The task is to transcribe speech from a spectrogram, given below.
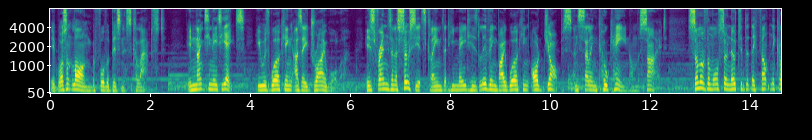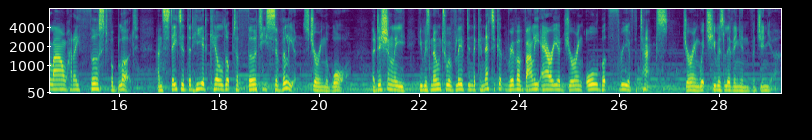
It wasn't long before the business collapsed. In 1988, he was working as a drywaller. His friends and associates claimed that he made his living by working odd jobs and selling cocaine on the side. Some of them also noted that they felt Nicolaou had a thirst for blood and stated that he had killed up to 30 civilians during the war. Additionally, he was known to have lived in the Connecticut River Valley area during all but three of the attacks, during which he was living in Virginia.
